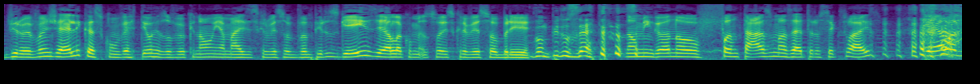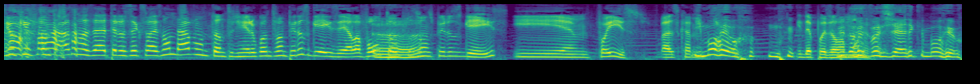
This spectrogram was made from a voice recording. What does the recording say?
virou evangélica, se converteu, resolveu que não ia mais escrever sobre vampiros gays, e ela começou a escrever sobre, Vampiros héteros. não me engano, fantasmas heterossexuais. e aí ela viu que fantasmas heterossexuais não davam tanto dinheiro quanto vampiros gays, e ela voltou Aham. pros vampiros gays, e foi isso, E basicamente. morreu. E, depois ela Virou morreu. evangélica e morreu.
